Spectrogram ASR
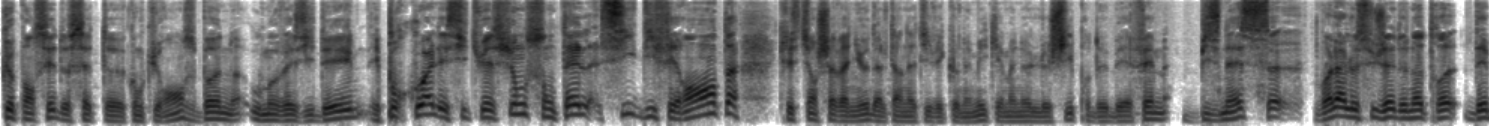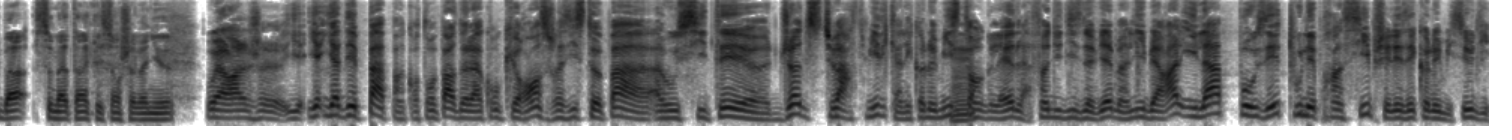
que penser de cette euh, concurrence, bonne ou mauvaise idée? Et pourquoi les situations sont-elles si différentes? Christian Chavagneux d'Alternative économique, Emmanuel Le Chypre de BFM Business. Voilà le sujet de notre débat ce matin, Christian Chavagneux. Oui, alors il y, y, a des papes hein. quand on parle de la concurrence. Je résiste pas à, à vous citer euh, John Stuart Mill, qui est un économiste Mmh. anglais de la fin du 19e, un libéral. Il a posé tous les principes chez les économistes. Il nous dit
